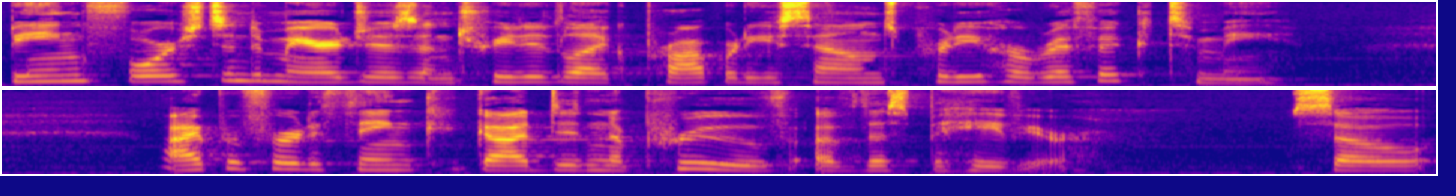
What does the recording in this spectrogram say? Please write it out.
Being forced into marriages and treated like property sounds pretty horrific to me. I prefer to think God didn't approve of this behavior. So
